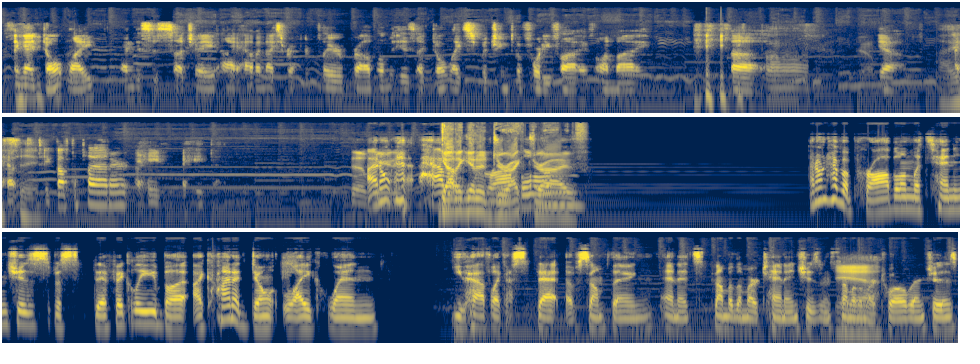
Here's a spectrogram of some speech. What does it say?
The thing I don't like, and this is such a I have a nice record player problem, is I don't like switching to 45 on my. Uh, Uh, yeah, I I have see. to take off the platter. I hate. I hate that. the I don't weird- ha- have. Gotta a get a direct drive. I don't have a problem with 10 inches specifically, but I kind of don't like when you have like a set of something and it's some of them are 10 inches and some of them are 12 inches.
